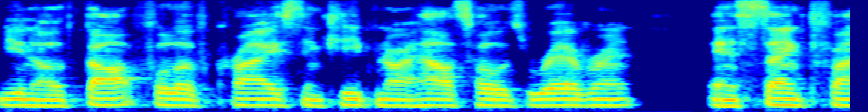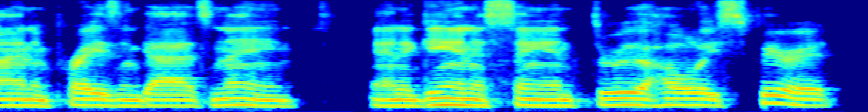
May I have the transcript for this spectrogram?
you know, thoughtful of Christ and keeping our households reverent and sanctifying and praising God's name. And again, it's saying through the Holy Spirit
